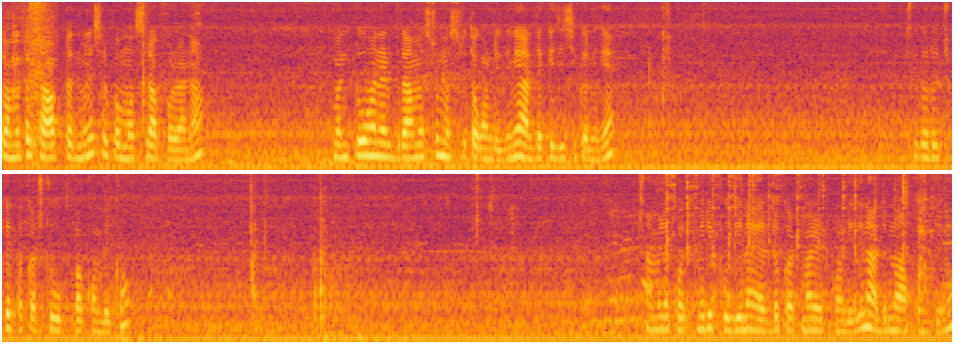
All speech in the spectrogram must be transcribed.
ಟೊಮೆಟೊ ಸಾಫ್ಟ್ ಆದಮೇಲೆ ಸ್ವಲ್ಪ ಮೊಸರು ಹಾಕ್ಕೊಳ್ಳೋಣ. ಒಂದು ಟೂ ಹಂಡ್ರೆಡ್ ಗ್ರಾಮಷ್ಟು ಮೊಸರು ತೊಗೊಂಡಿದ್ದೀನಿ ಅರ್ಧ ಕೆ ಜಿ ಚಿಕನ್ಗೆ ಈಗ ರುಚಿಗೆ ತಕ್ಕಷ್ಟು ಉಪ್ಪು ಹಾಕ್ಕೊಬೇಕು. ಆಮೇಲೆ ಕೊತ್ತಂಬರಿ ಪುದೀನ ಎರಡು ಕಟ್ ಮಾಡಿ ಇಟ್ಕೊಂಡಿದ್ದೀನಿ ಅದನ್ನು ಹಾಕ್ಕೊತೀನಿ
